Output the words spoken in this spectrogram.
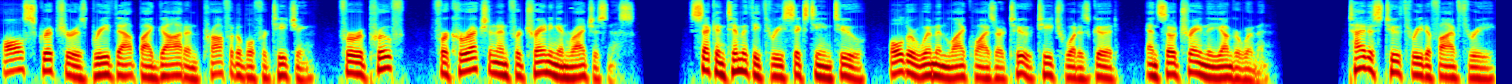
All scripture is breathed out by God and profitable for teaching, for reproof, for correction and for training in righteousness. 2 Timothy 3:16 2 Older women likewise are to teach what is good, and so train the younger women. Titus 2 3 5 3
